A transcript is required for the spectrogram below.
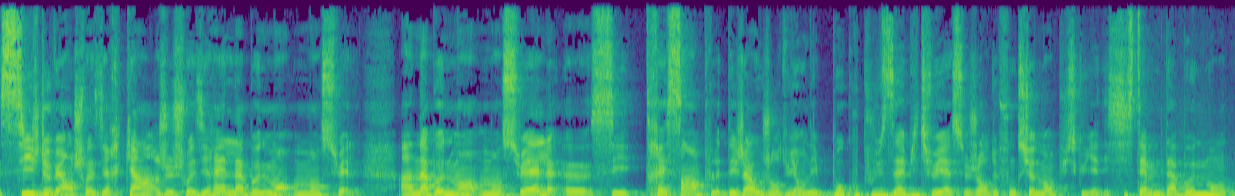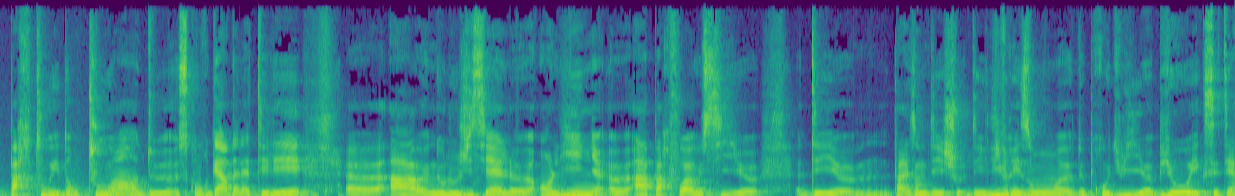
si je devais en choisir qu'un, je choisirais l'abonnement mensuel. Un abonnement mensuel, euh, c'est très simple. Déjà aujourd'hui, on est beaucoup plus habitué à ce genre de fonctionnement puisqu'il y a des systèmes d'abonnement partout et dans tout, hein, de ce qu'on regarde à la télé, euh, à nos logiciels euh, en ligne, à parfois aussi des, par exemple des, des livraisons de produits bio, etc.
